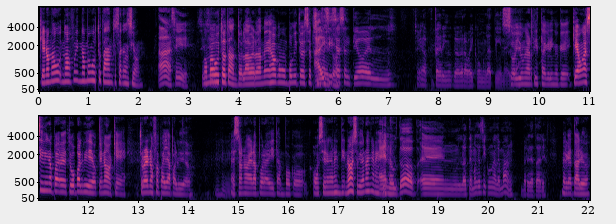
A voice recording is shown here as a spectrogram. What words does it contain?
Que no me, no, fui- no me gustó tanto esa canción. Ah, sí. sí, no sí. me gustó tanto. La verdad me dejó como un poquito decepcionado. Ahí sí se sintió el... Soy un artista gringo que va a grabar con Latina. Soy un artista gringo que, que aún así vino pa- estuvo para el video. Que no, que Trueno fue para allá para el video. Eso no era por ahí tampoco. O si era en Argentina. No, eso vio no en Argentina. En Ugdub, en los temas que sí con alemán, vergatario. Vergatario.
